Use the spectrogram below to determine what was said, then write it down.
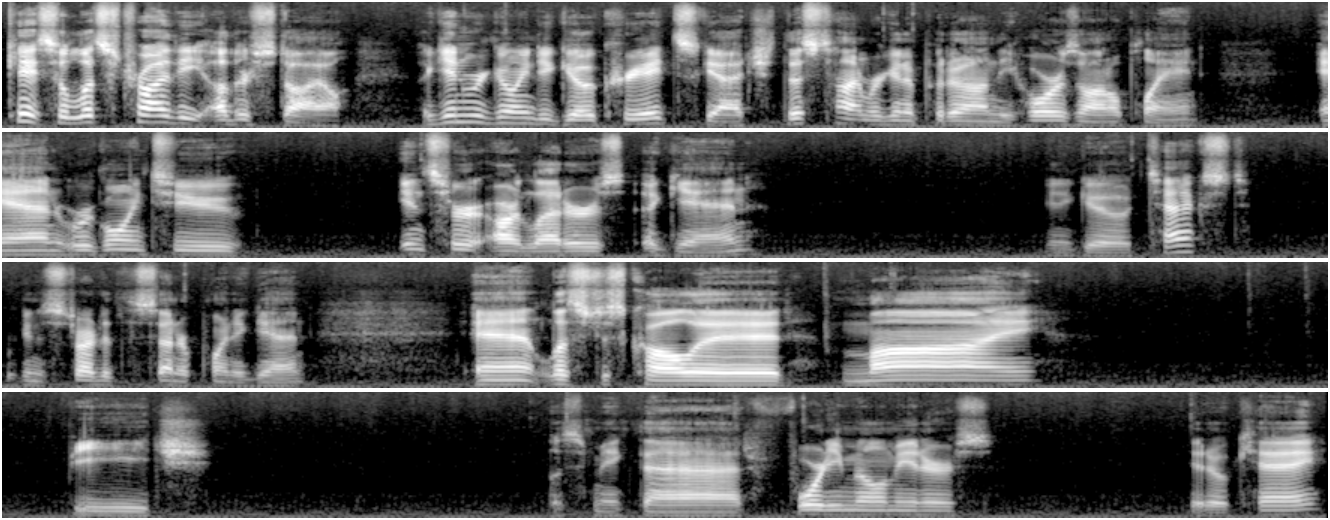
Okay, so let's try the other style. Again, we're going to go create sketch. This time we're going to put it on the horizontal plane and we're going to insert our letters again. We're going to go text. We're going to start at the center point again. And let's just call it my beach. Let's make that 40 millimeters. Hit OK.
